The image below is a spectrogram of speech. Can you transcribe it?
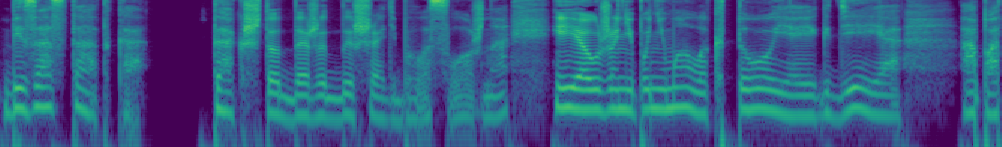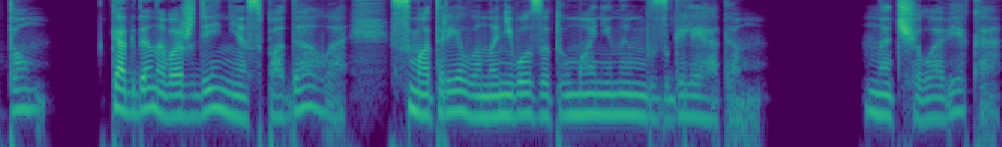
без остатка так что даже дышать было сложно, и я уже не понимала, кто я и где я, а потом, когда наваждение спадало, смотрела на него затуманенным взглядом. На человека,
